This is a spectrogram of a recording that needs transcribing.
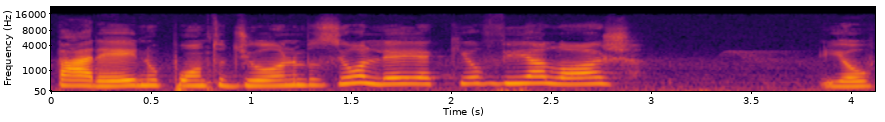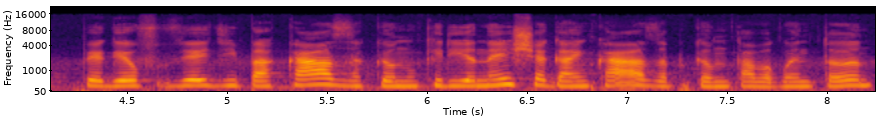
Parei no ponto de ônibus e olhei aqui, eu vi a loja. E eu peguei, eu veio de ir para casa, que eu não queria nem chegar em casa, porque eu não estava aguentando.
